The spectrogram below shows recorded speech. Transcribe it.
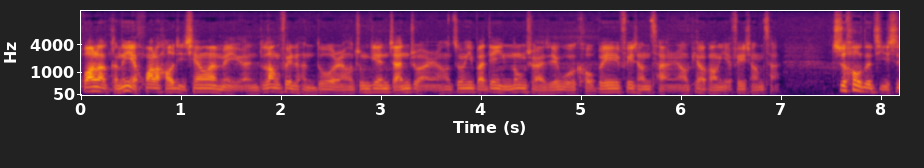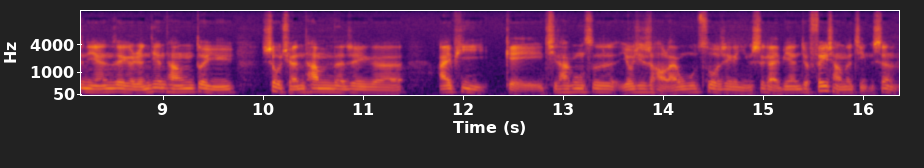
花了可能也花了好几千万美元，浪费了很多，然后中间辗转，然后终于把电影弄出来，结果口碑非常惨，然后票房也非常惨。之后的几十年，这个任天堂对于授权他们的这个 IP 给其他公司，尤其是好莱坞做这个影视改编，就非常的谨慎了。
